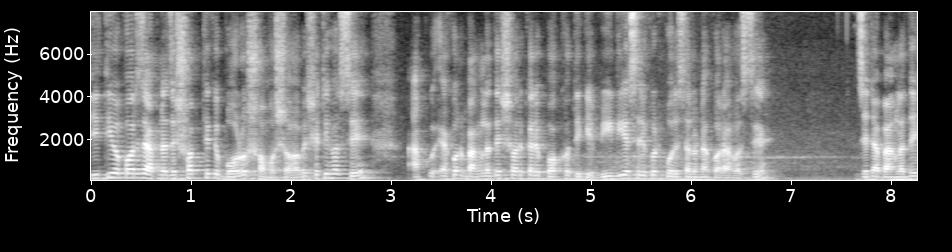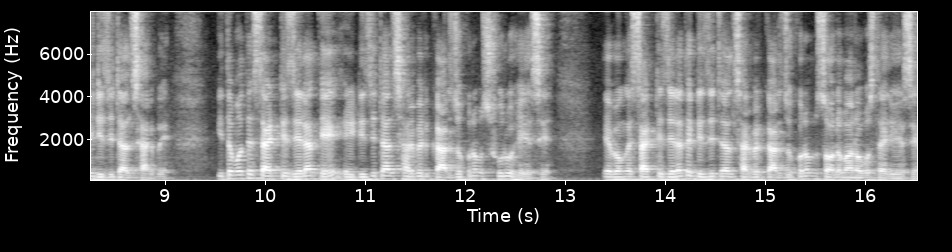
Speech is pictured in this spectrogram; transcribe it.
তৃতীয় পর্যায়ে আপনার যে সব থেকে বড় সমস্যা হবে সেটি হচ্ছে এখন বাংলাদেশ সরকারের পক্ষ থেকে বিডিএস রেকর্ড পরিচালনা করা হচ্ছে, যেটা বাংলাদেশ ডিজিটাল সার্ভে ইতিমধ্যে চারটি জেলাতে এই ডিজিটাল সার্ভের কার্যক্রম শুরু হয়েছে এবং এই চারটি জেলাতে ডিজিটাল সার্ভের কার্যক্রম চলমান অবস্থায় রয়েছে।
